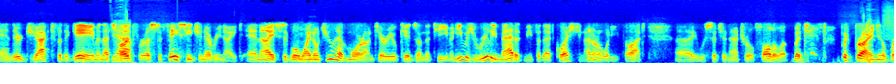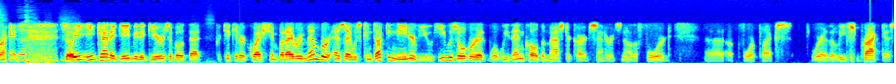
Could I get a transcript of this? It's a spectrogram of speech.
and they're jacked for the game, and that's Yeah. hard for us to face each and every night. And I said, well, why Mm-hmm. don't you have more Ontario kids on the team? And he was really mad at me for that question. I don't know what he thought. Uh, it was such a natural follow-up, but but Brian, you know, Brian. so he, he kind of gave me the gears about that particular question. But I remember as I was conducting the interview, he was over at what we then called the Mastercard Center. It's now the Ford uh, fourplex where the Leafs practice,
